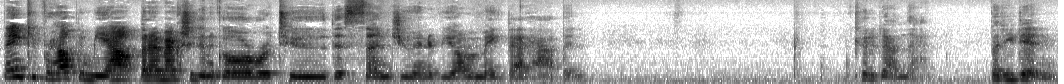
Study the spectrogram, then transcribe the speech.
thank you for helping me out, but I'm actually going to go over to this Sunju interview. I'm going to make that happen. Could have done that, but he didn't.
